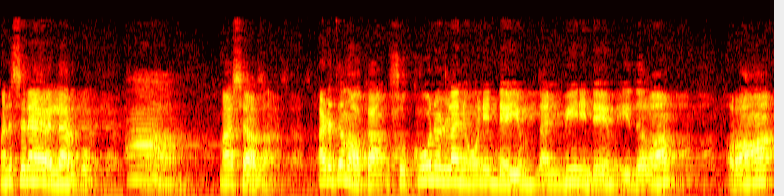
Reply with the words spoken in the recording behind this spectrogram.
മനസ്സിലായോ എല്ലാവർക്കും? മാഷാല്ല അടുത്ത് നോക്കാം. സുക്കൂനുള്ള നൂനിന്റെയും തൻവീനിന്റെയും ഇതാം റോ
